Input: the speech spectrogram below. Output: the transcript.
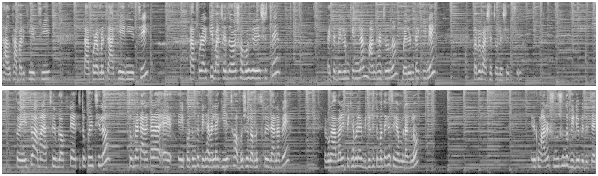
ঝাল খাবার খেয়েছি। তারপর আমরা চা খেয়ে নিয়েছি। তারপর আর কি বাসায় যাওয়ার সময় হয়ে এসেছে। একটা বেলুন কিনলাম মানহার জন্য, বেলুনটা কিনে তবে বাসায় চলে এসেছি। তো এই তো আমার আজকের ব্লগটা এতটুকুই ছিল। তোমরা কারা কারা এই পর্যন্ত পিঠামেলায় গিয়েছো অবশ্যই কমেন্টস করে জানাবে। এবং আমার এই পিঠামেলার ভিডিওটি তোমাদের কাছে কেমন লাগল? এরকম আরও সুন্দর সুন্দর ভিডিও পেতে চাই।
